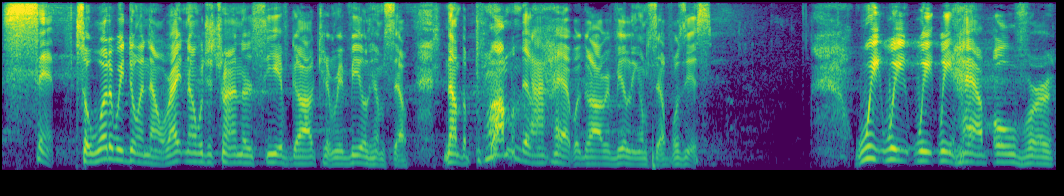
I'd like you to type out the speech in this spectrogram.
sent. So what are we doing now? Right now we're just trying to see if God can reveal himself. Now the problem that I had with God revealing himself was this. We, we, we, we have over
